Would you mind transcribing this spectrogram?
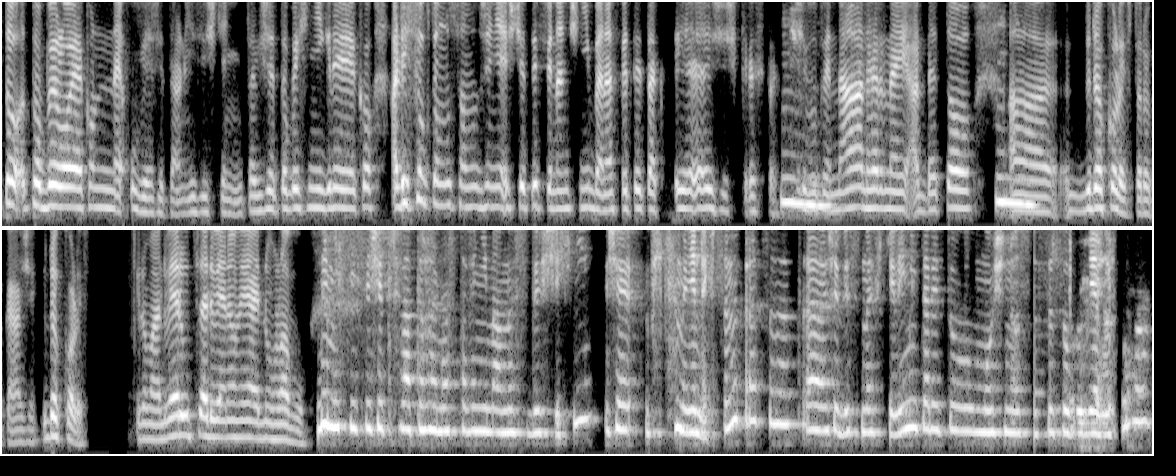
to, to bylo jako neuvěřitelné zjištění, takže to bych nikdy jako, a když jsou k tomu samozřejmě ještě ty finanční benefity, tak Ježíš Kriste, mm. život je nádherný a jde to mm. a kdokoliv to dokáže, kdokoliv kdo má dvě ruce, dvě nohy a jednu hlavu. Nemyslíš si, že třeba tohle nastavení máme v sobě všichni? Že víceméně nechceme pracovat a že bychom chtěli mít tady tu možnost se svobodně rozhodnout?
